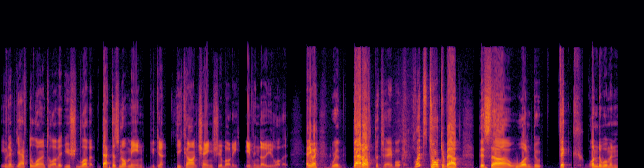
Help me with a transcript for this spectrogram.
Even if you have to learn to love it, you should love it. But that does not mean you can you can't change your body, even though you love it. Anyway, with that off the table, let's talk about this uh Wonder thick Wonder Woman.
